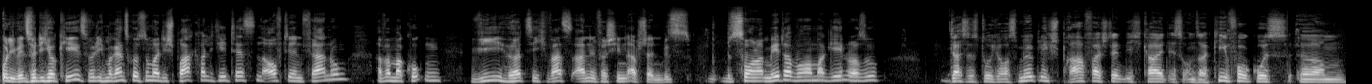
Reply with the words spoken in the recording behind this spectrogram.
Uli, wenn es für dich okay ist, würde ich mal ganz kurz nochmal die Sprachqualität testen auf die Entfernung. Einfach mal gucken, wie hört sich was an in verschiedenen Abständen. Bis, bis 200 Meter wollen wir mal gehen oder so? Das ist durchaus möglich. Sprachverständlichkeit ist unser Key-Fokus. Ähm,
